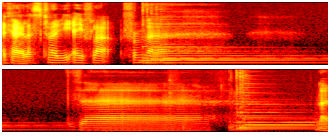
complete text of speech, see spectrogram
Okay, let's try the A flat from there. There. No.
